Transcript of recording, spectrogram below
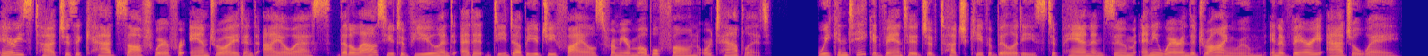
ARES Touch is a CAD software for Android and iOS that allows you to view and edit DWG files from your mobile phone or tablet. We can take advantage of touch capabilities to pan and zoom anywhere in the drawing room in a very agile way.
